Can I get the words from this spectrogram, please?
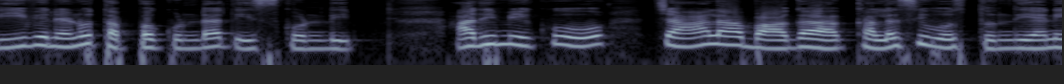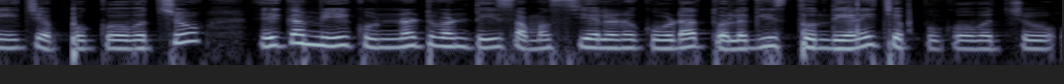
దీవెనను తప్పకుండా తీసుకోండి. అది మీకు చాలా బాగా కలిసి వస్తుంది అని చెప్పుకోవచ్చు. ఇక మీకున్నటువంటి సమస్యలను కూడా తొలగిస్తుంది. అని చెప్పుకోవచ్చు.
